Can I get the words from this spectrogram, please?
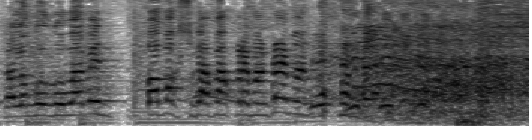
Kalau gue gue maafin, papak si papak preman-preman.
